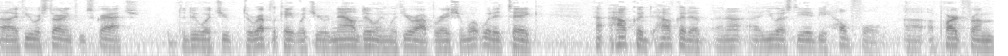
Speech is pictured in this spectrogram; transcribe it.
uh, if you were starting from scratch, to do what you, to replicate what you're now doing with your operation? What would it take? How could, how could a, a USDA be helpful, uh, apart from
